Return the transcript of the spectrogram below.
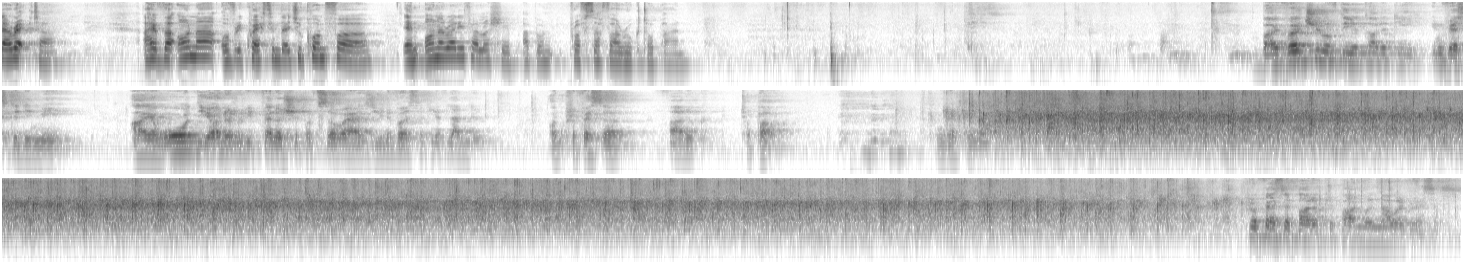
Director, I have the honor of requesting that you confer an honorary fellowship upon Professor Farouk Topan. By virtue of the authority invested in me, I award the honorary fellowship of SOAS, University of London, on Professor Farouk Topan. Congratulations. Professor Farouk Topan will now address us.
